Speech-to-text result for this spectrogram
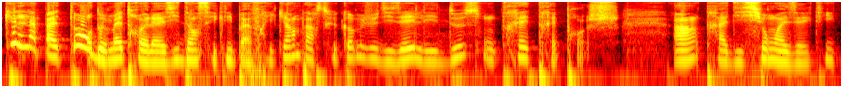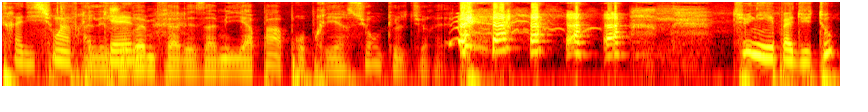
qu'elle n'a pas tort de mettre l'Asie dans ses clips africains parce que comme je disais, les deux sont très très proches. Hein, tradition asiatique, tradition Allez, je africaine. vais me faire des amis. Il n'y a pas appropriation culturelle. Tu n'y es pas du tout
